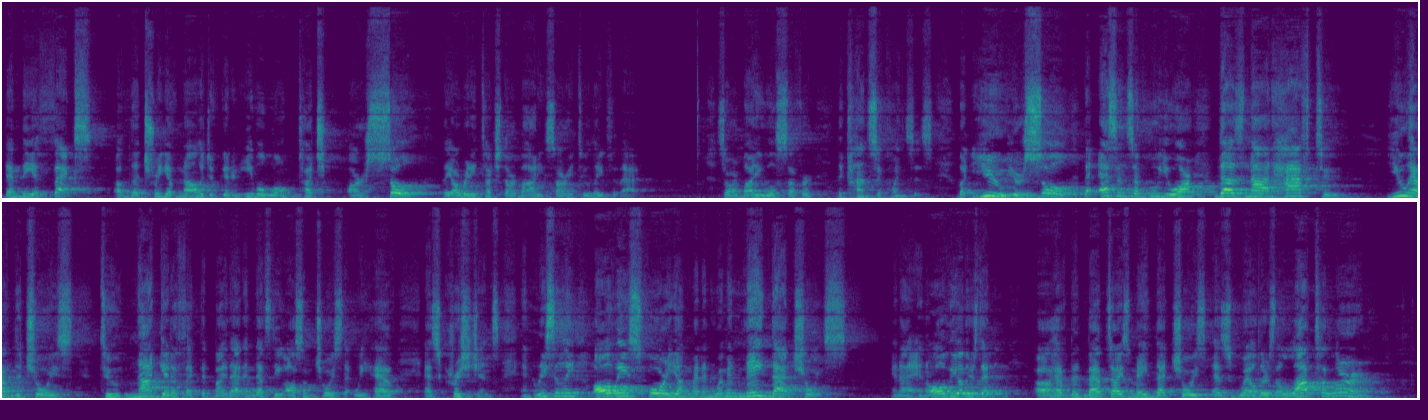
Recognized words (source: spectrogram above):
then the effects of the tree of knowledge of good and evil won't touch our soul. They already touched our body. Sorry, too late for that. So our body will suffer the consequences. But you, your soul, the essence of who you are, does not have to. You have the choice to not get affected by that. And that's the awesome choice that we have as Christians. And recently, all these four young men and women made that choice. And, I, and all the others that uh, have been baptized made that choice as well. There's a lot to learn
